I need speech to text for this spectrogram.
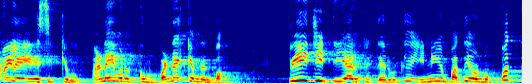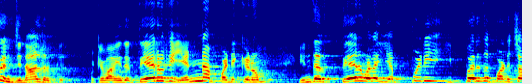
தமிழை நேசிக்கும் அனைவருக்கும் வணக்கம் நண்பா. பிஜி டிஆர்பி தேர்வுக்கு இன்னும் பார்த்தீங்கன்னா ஒரு முப்பத்தஞ்சு நாள் இருக்குது ஓகேவா இந்த தேர்வுக்கு என்ன படிக்கணும்? இந்த தேர்வில் எப்படி இப்போ இருந்து படித்தா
